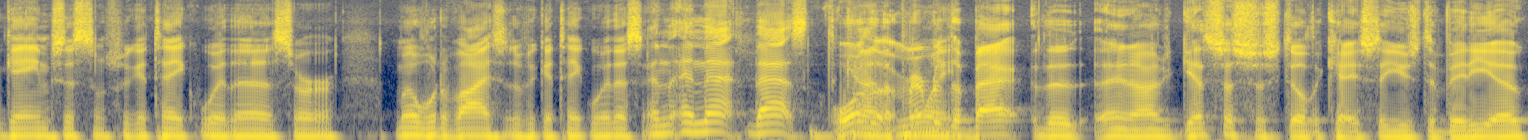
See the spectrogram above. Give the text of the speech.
game systems we could take with us or mobile devices we could take with us, and and that that's Or kind the, the remember point. the back the and I guess this is still the case. They used the video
